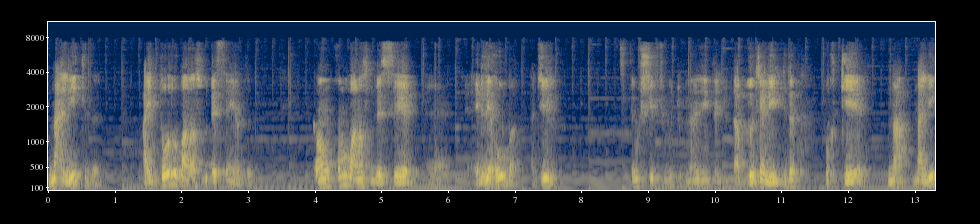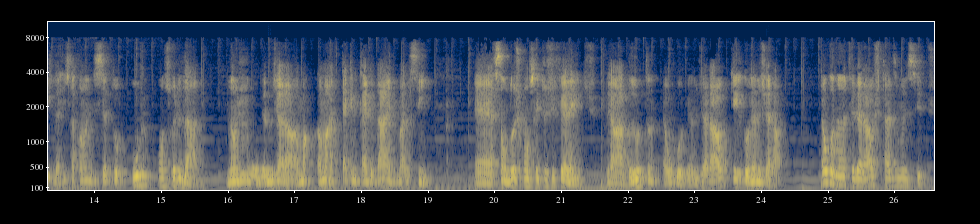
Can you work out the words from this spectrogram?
Na líquida, aí todo o balanço do BC entra. Então, como o balanço do BC é, ele derruba a dívida, você tem um shift muito grande entre a dívida bruta e a líquida, porque na, na líquida, a gente está falando de setor público consolidado, não de um governo geral. É uma, é uma tecnicalidade, mas assim, é, são dois conceitos diferentes. Né? A bruta é o governo geral. O que é o governo geral? É o governo federal, estados e municípios.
